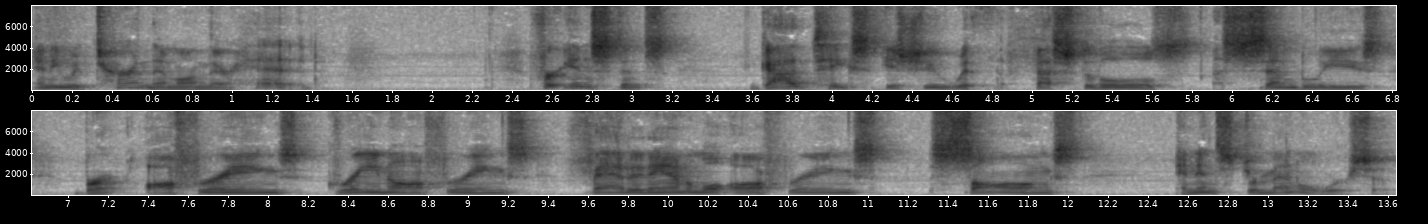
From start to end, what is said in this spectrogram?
and he would turn them on their head. For instance, God takes issue with the festivals, assemblies, burnt offerings, grain offerings, fatted animal offerings, songs, and instrumental worship.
